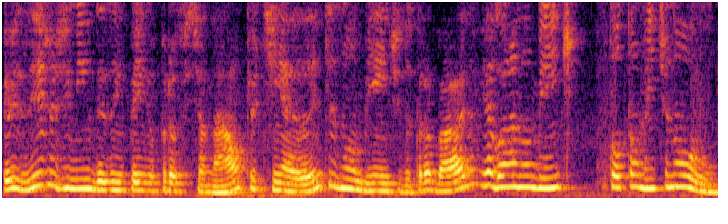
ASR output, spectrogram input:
eu exijo de mim o desempenho profissional que eu tinha antes no ambiente do trabalho e agora no ambiente totalmente novo.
